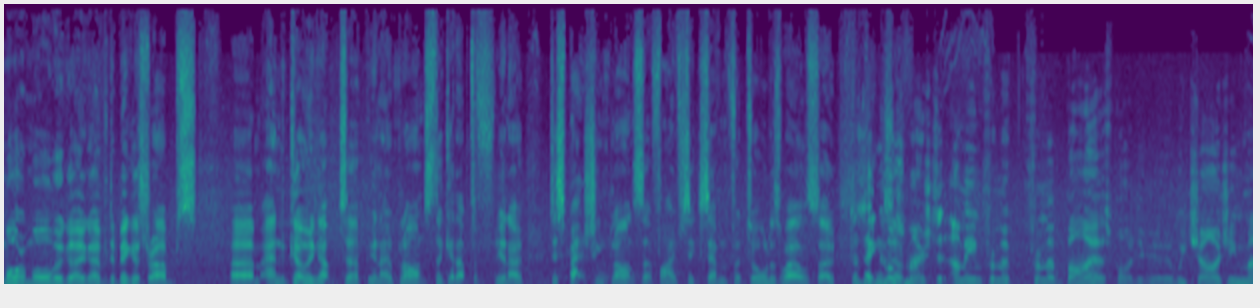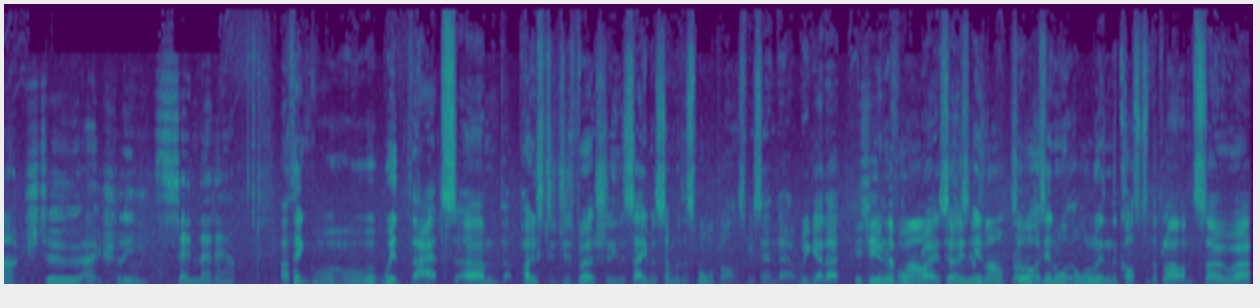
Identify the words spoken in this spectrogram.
More and more, we're going over to bigger shrubs um, and going up to you know plants that get up to you know dispatching plants that are five, six, seven foot tall as well. So Does it cost are- much? To, I mean, from a from a buyer's point of view, are we charging much to actually send that out? I think w- w- with that, um, postage is virtually the same as some of the small plants we send out. We get a It's in the uniform rate, so it's in the plant it's it's in all, all in the cost of the plant. So. Uh,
